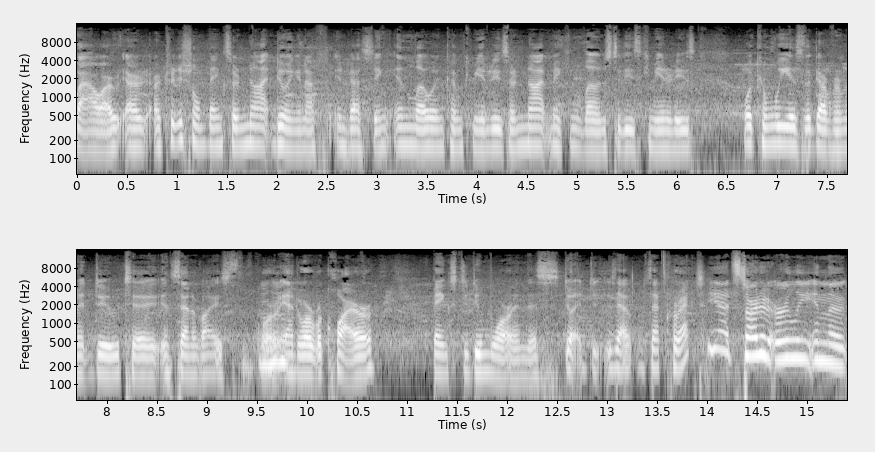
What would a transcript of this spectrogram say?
"Wow, our, our, our traditional banks are not doing enough investing in low-income communities, are not making loans to these communities. What can we, as the government, do to incentivize or and or require banks to do more in this? Is that is that correct? Yeah, it started early in the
